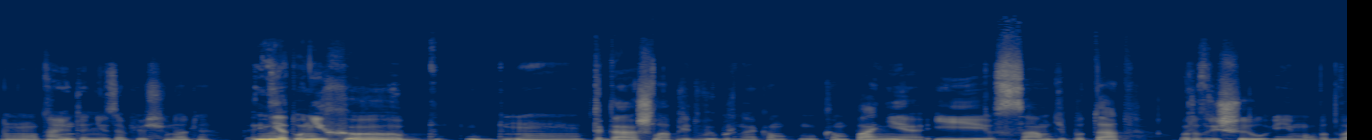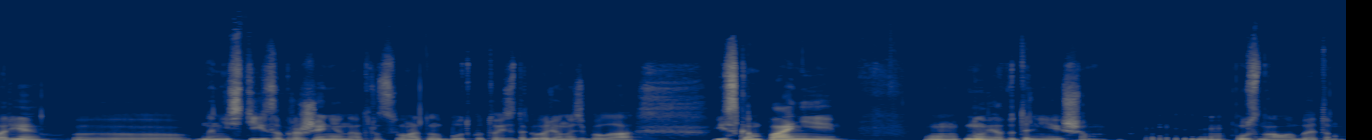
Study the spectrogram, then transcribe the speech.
Вот. А это не запрещено ли? Нет, у них э, тогда шла предвыборная кампания, и сам депутат разрешил им во дворе э, нанести изображение на трансформаторную будку. То есть договоренность была и с компанией, ну, я в дальнейшем узнал об этом.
